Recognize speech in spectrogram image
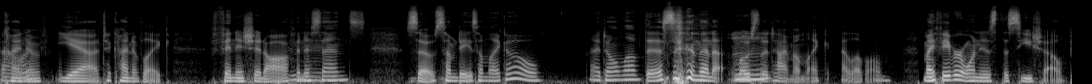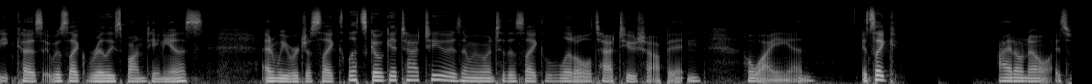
kind one? of yeah, to kind of like finish it off in a Mhm. sense. So some days I'm like, oh, I don't love this, and then uh most of the Mhm. time I'm like, I love them. My favorite one is the seashell because it was like really spontaneous. And we were just like, let's go get tattoos. And we went to this like little tattoo shop in Hawaii. And it's like, I don't know, it's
